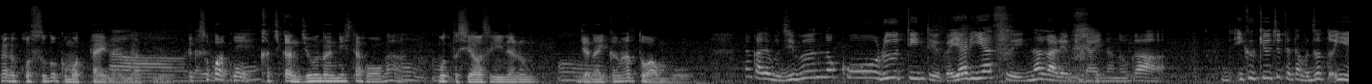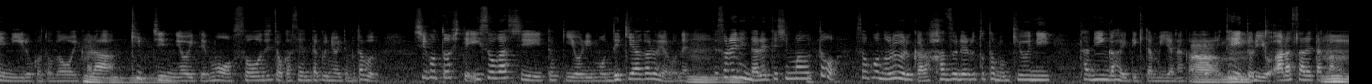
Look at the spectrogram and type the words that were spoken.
なんかこうすごくもったいないなっていう。だからそこはこう価値観柔軟にした方がうんうん。もっと幸せになるんじゃないかなとは思う。なんかでも自分のこうルーティンというかやりやすい流れみたいなのが育休中って多分ずっと家にいることが多いから、うんうんうんうん。キッチンにおいても掃除とか洗濯においても多分仕事して忙しい時よりも出来上がるんやろうね、うんうんでそれに慣れてしまうとそこのルールから外れると多分急に他人が入ってきたみたいな感じでテリトリーを荒らされた感、うんうんう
